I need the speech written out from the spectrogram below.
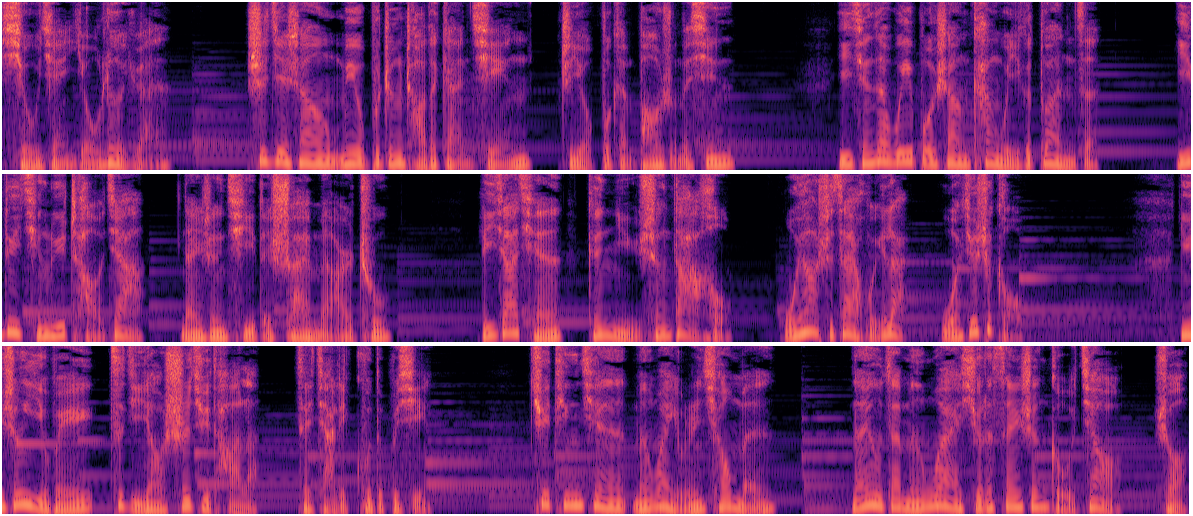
修建游乐园。世界上没有不争吵的感情，只有不肯包容的心。以前在微博上看过一个段子：一对情侣吵架，男生气得摔门而出，离家前跟女生大吼：“我要是再回来，我就是狗。”女生以为自己要失去他了，在家里哭得不行，却听见门外有人敲门。男友在门外学了三声狗叫，说：“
